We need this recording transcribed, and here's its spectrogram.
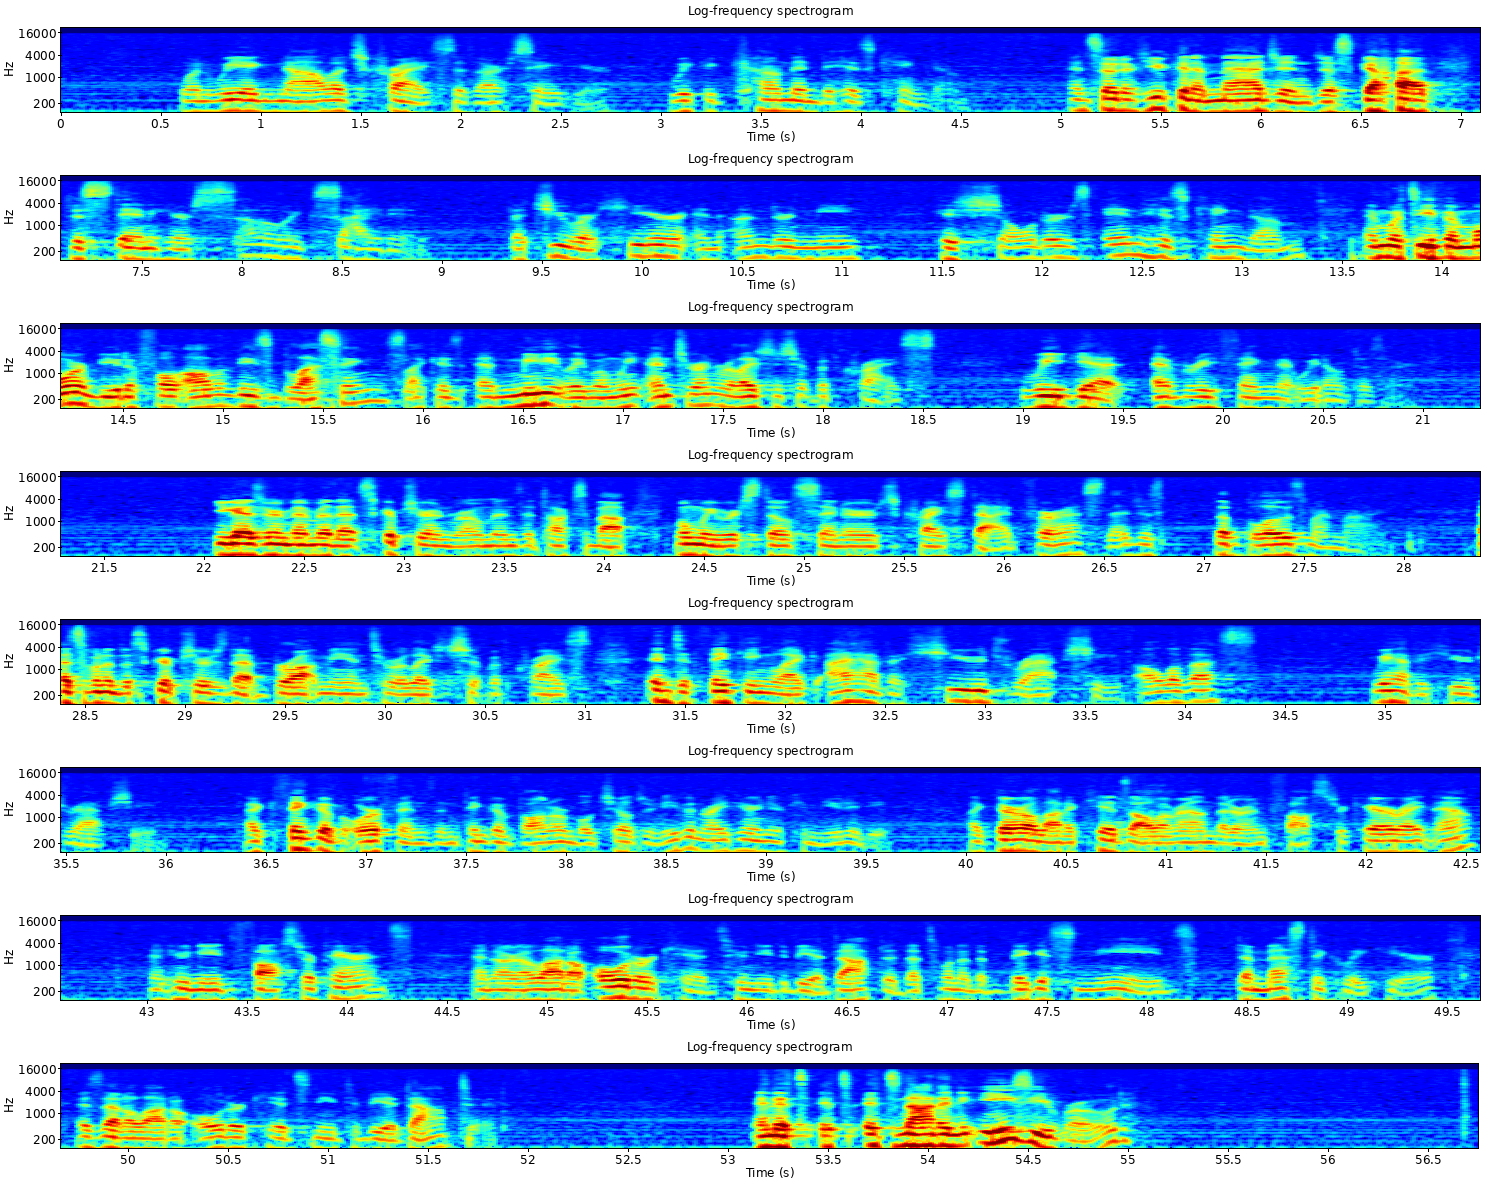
when we acknowledge Christ as our Savior, we could come into his kingdom. And so if you can imagine just God just standing here so excited that you are here and underneath his shoulders in his kingdom. And what's even more beautiful, all of these blessings, like is immediately when we enter in relationship with Christ, we get everything that we don't deserve. You guys remember that scripture in Romans that talks about when we were still sinners, Christ died for us? That just that blows my mind. That's one of the scriptures that brought me into a relationship with Christ, into thinking like I have a huge rap sheet. All of us, we have a huge rap sheet. Like think of orphans and think of vulnerable children, even right here in your community. Like there are a lot of kids all around that are in foster care right now and who need foster parents. And there are a lot of older kids who need to be adopted. That's one of the biggest needs domestically here, is that a lot of older kids need to be adopted. And it's, it's, it's not an easy road.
